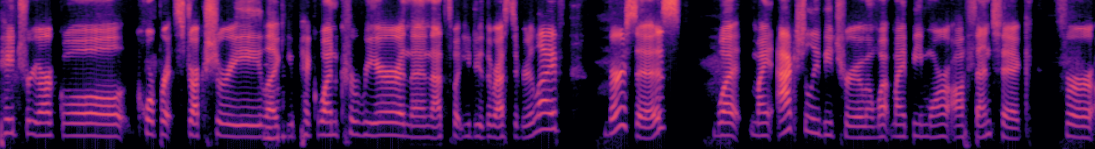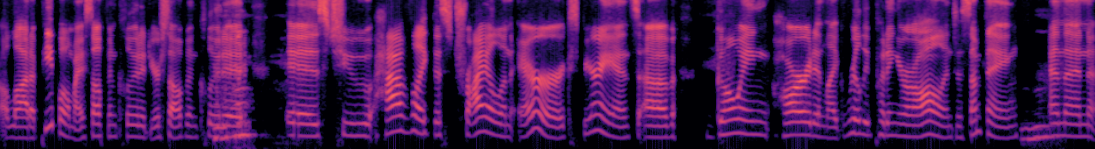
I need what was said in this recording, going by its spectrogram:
patriarchal corporate structure like you pick one career and then that's what you do the rest of your life versus what might actually be true and what might be more authentic for a lot of people myself included yourself included Mhm. is to have like this trial and error experience of going hard and like really putting your all into something Mhm. and then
